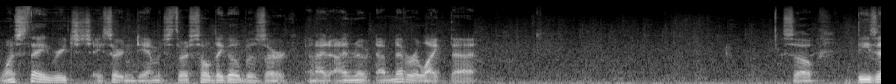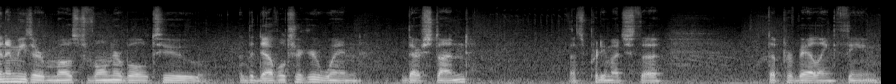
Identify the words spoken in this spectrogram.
once they reach a certain damage threshold, they go berserk, and I, I've, never, I've never liked that. So these enemies are most vulnerable to the devil trigger when they're stunned. That's pretty much the the prevailing theme.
